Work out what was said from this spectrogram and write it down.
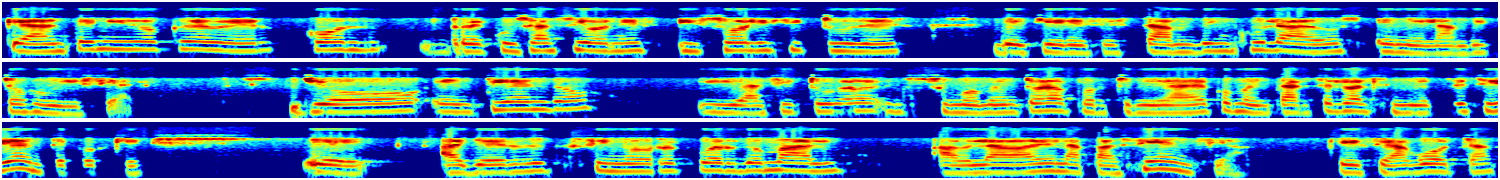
que han tenido que ver con recusaciones y solicitudes de quienes están vinculados en el ámbito judicial. Yo entiendo, y así tuve en su momento la oportunidad de comentárselo al señor presidente, porque eh, ayer, si no recuerdo mal, hablaba de la paciencia que se agota,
